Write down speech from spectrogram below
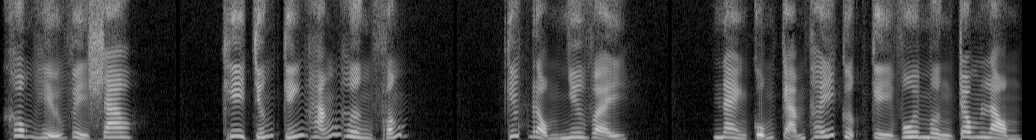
Không hiểu vì sao. Khi chứng kiến hắn hưng phấn, kiếp động như vậy, nàng cũng cảm thấy cực kỳ vui mừng trong lòng.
